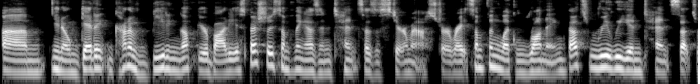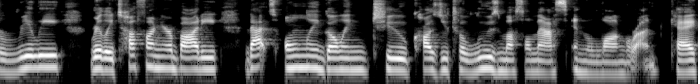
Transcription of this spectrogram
um, you know getting kind of beating up your body especially something as intense as a stairmaster right? Something like running that's really intense that's really really tough on your body. That's only going to cause you to lose muscle mass in the long run okay?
